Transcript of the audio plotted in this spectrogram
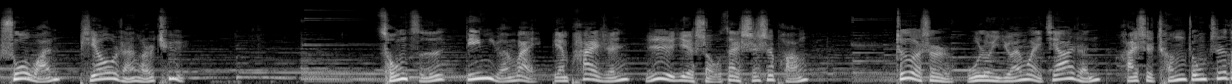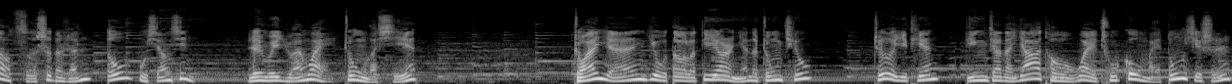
说完，飘然而去。从此，丁员外便派人日夜守在石狮旁。这事儿，无论员外家人还是城中知道此事的人都不相信，认为员外中了邪。转眼又到了第二年的中秋，这一天，丁家的丫头外出购买东西时，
